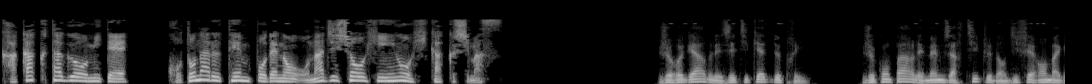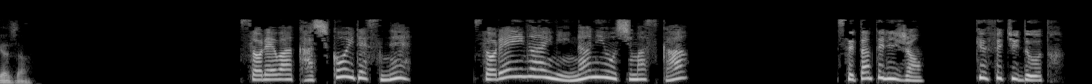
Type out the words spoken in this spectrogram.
価格タグを見て、異なる店舗での同じ商品を比較します。Je regarde les étiquettes de prix. Je compare les mêmes articles dans différents magasins. それは賢いですね。それ以外に何をしますか C'est intelligent. Que fais-tu d'autre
